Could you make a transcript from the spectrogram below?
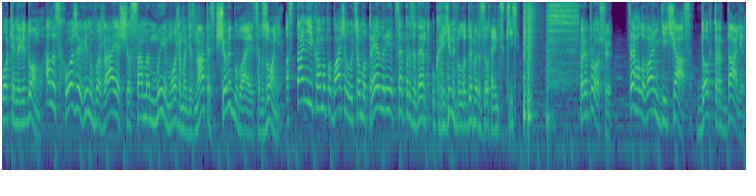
поки невідомо. Але схоже, він вважає, що саме ми можемо дізнатись, що відбувається в зоні. Останній, кого ми побачили у цьому трейлері, це президент України Володимир Зеленський. Перепрошую, це голова Час, доктор Далін.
